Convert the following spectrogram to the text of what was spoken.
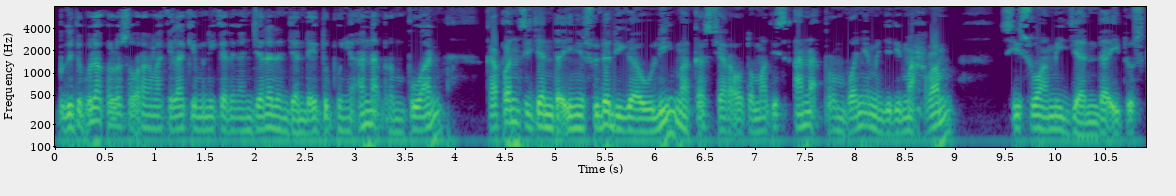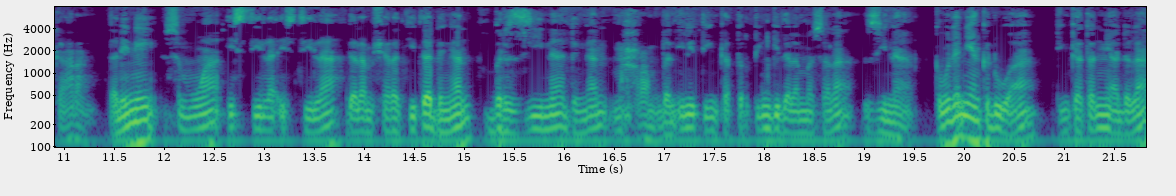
Begitu pula kalau seorang laki-laki menikah dengan janda dan janda itu punya anak perempuan, kapan si janda ini sudah digauli, maka secara otomatis anak perempuannya menjadi mahram si suami janda itu sekarang. Dan ini semua istilah-istilah dalam syarat kita dengan berzina dengan mahram. Dan ini tingkat tertinggi dalam masalah zina. Kemudian yang kedua, tingkatannya adalah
